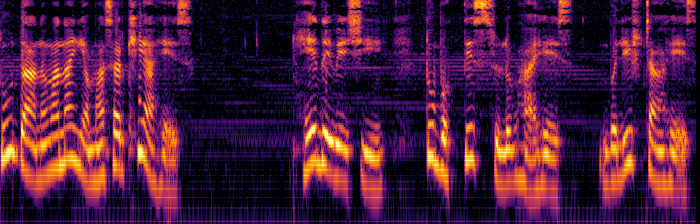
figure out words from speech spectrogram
तू दानवाना यमासारखी आहेस. हे देवेशी तू भक्तीस सुलभ आहेस बलिष्ठ आहेस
